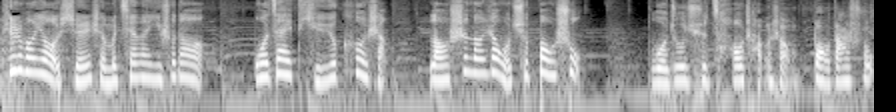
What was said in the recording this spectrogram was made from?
听众朋友选什么千万亿说到。我在体育课上，老师呢让我去报数，我就去操场上抱大树。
